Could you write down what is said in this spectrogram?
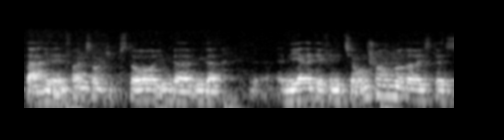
da hineinfallen soll? Gibt es da irgendeine, irgendeine nähere Definition schon oder ist das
